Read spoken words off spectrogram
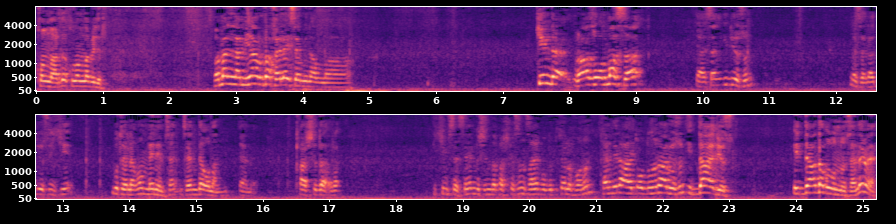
konularda kullanılabilir. وَمَنْ لَمْ يَرْضَ فَلَيْسَ مِنَ اللّٰهِ kim de razı olmazsa yani sen gidiyorsun mesela diyorsun ki bu telefon benim, sen, sende olan yani karşıda bir kimse senin dışında başkasının sahip olduğu bir telefonun kendine ait olduğunu ne yapıyorsun? İddia ediyorsun. İddiada bulundun sen değil mi?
